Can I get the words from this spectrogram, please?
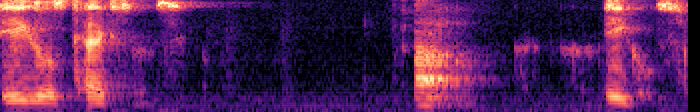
Eagles, Texans. Oh, Eagles.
